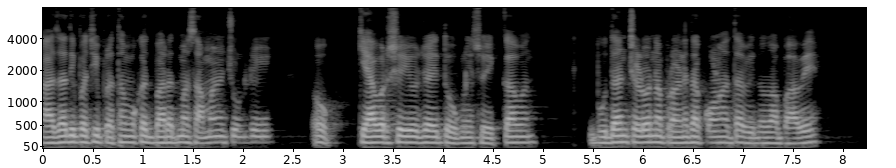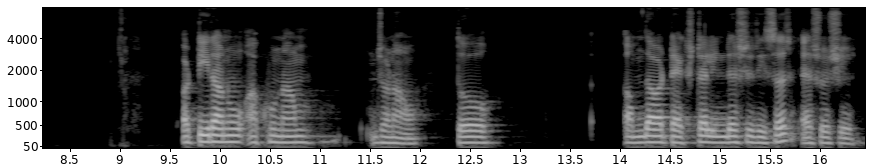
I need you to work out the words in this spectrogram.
આઝાદી પછી પ્રથમ વખત ભારતમાં સામાન્ય ચૂંટણી ઓ કયા વર્ષે યોજાઈ તો ઓગણીસો એકાવન. ભૂદાન ચળવળના પ્રણેતા કોણ હતા વિનોદા ભાવે? અટીરાનું આખું નામ જણાવો. તો Ahmedabad textile industry research association.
